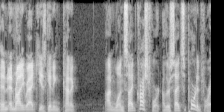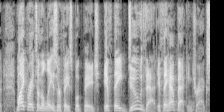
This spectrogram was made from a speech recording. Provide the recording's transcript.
and, and Ronnie Radke is getting kind of on one side crushed for it, other side supported for it. Mike writes on the Laser Facebook page, if they do that, if they have backing tracks,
